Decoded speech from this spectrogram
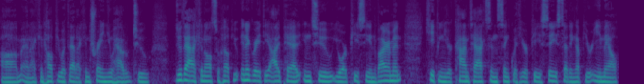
um, and I can help you with that. I can train you how to, to do that. Can also help you integrate the iPad into your PC environment, keeping your contacts in sync with your PC, setting up your email,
